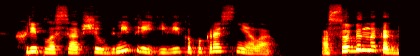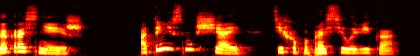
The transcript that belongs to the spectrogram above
– хрипло сообщил Дмитрий, и Вика покраснела. «Особенно, когда краснеешь». «А ты не смущай», – тихо попросила Вика.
